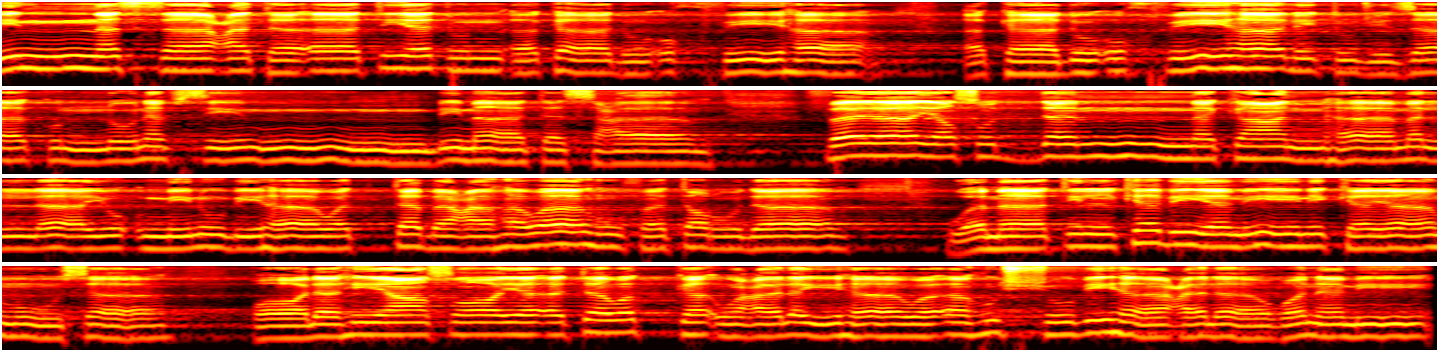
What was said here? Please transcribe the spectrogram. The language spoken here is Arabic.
إن الساعة آتية أكاد أخفيها أكاد أخفيها لتجزى كل نفس بما تسعى. فلا يصدنك عنها من لا يؤمن بها واتبع هواه فتردى. وما تلك بيمينك يا موسى؟ قال هي عصاي أتوكأ عليها وأهش بها على غنمي.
